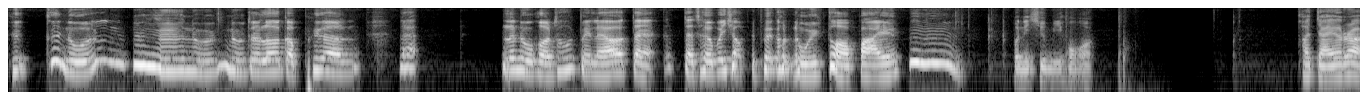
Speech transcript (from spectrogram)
คือคือหนู หนูหนูทะเลาะกับเพื่อน และ และหนูขอโทษไปแล้ว แต่แต่เธอไม่ยอมเป็นเพื่อนกับหนูอีกต่อไปคนนี้ชื่อมีโฮะเข้าใจละ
